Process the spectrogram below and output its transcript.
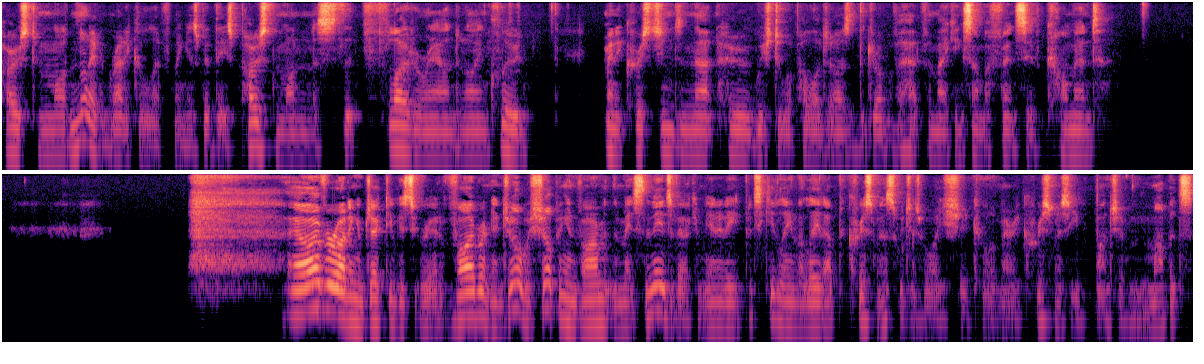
post-modern, not even radical left wingers, but these post-modernists that float around, and I include many Christians in that who wish to apologise at the drop of a hat for making some offensive comment Our overriding objective is to create a vibrant and enjoyable shopping environment that meets the needs of our community, particularly in the lead up to Christmas, which is why you should call it Merry Christmas, you bunch of muppets.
